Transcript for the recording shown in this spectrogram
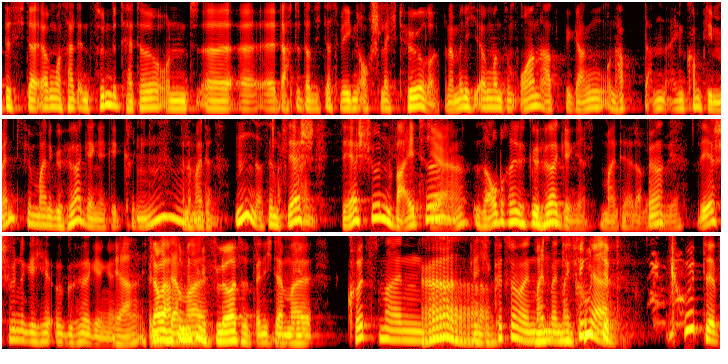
bis ich da irgendwas halt entzündet hätte und äh, äh, dachte, dass ich deswegen auch schlecht höre. Und dann bin ich irgendwann zum Ohrenarzt gegangen und habe dann ein Kompliment für meine Gehörgänge gekriegt. Weil er meinte, "Hm, das sind sehr, sehr schön weite. Ja. saubere Gehörgänge, meinte er dann Ja, zu mir. sehr schöne Gehör Gehörgänge. Ja, ich Wenn glaube, er hat so ein bisschen mal- geflirtet Wenn ich da mal kurz meinen, wenn ich kurz mal meinen, Mein- meinen mein Finger, Q-Tip. Q-Tip.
